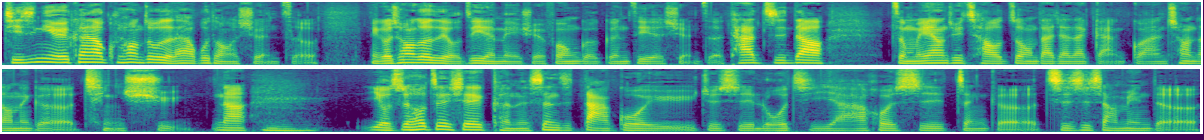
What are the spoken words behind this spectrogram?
其实你也会看到创作者他有不同的选择，每个创作者有自己的美学风格跟自己的选择，他知道怎么样去操纵大家的感官，创造那个情绪。那嗯。有时候这些可能甚至大过于就是逻辑啊，或者是整个知识上面的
